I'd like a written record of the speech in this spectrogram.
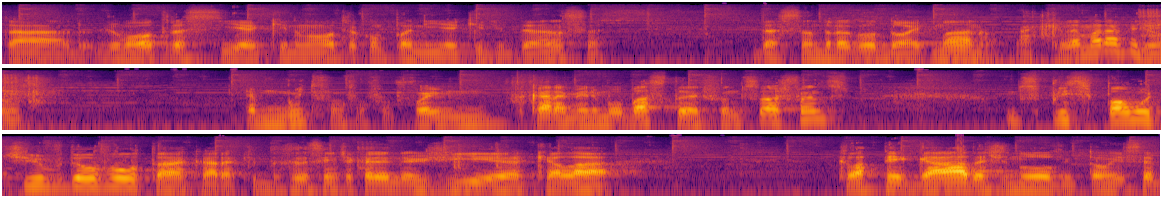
da, de uma outra CIA aqui, numa outra companhia aqui de dança, da Sandra Godoy. Mano, aquilo é maravilhoso. É muito. Foi, foi cara, me animou bastante. Foi um dos, foi um dos, um dos principais motivos de eu voltar, cara. Que você sente aquela energia, aquela. aquela pegada de novo. Então isso é.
